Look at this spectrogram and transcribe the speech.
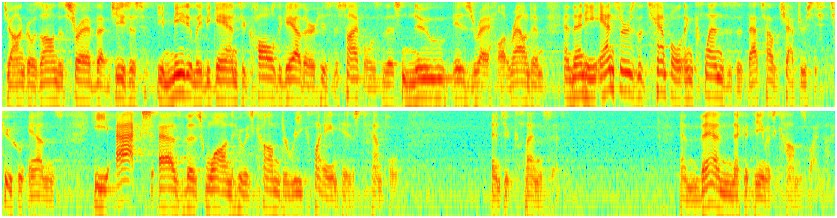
John goes on to describe that Jesus immediately began to call together his disciples, this new Israel around him, and then he enters the temple and cleanses it. That's how chapter 2 ends. He acts as this one who has come to reclaim his temple and to cleanse it. And then Nicodemus comes by night.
